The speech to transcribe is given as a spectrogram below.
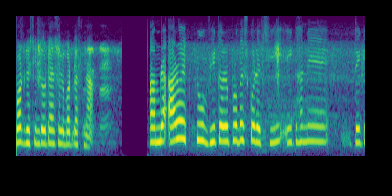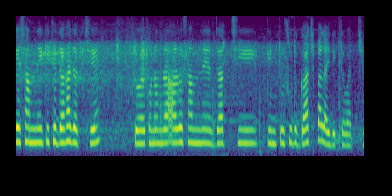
বট গাছ কিন্তু ওটা আসলে বট গাছ না। আমরা আরও একটু ভিতরে প্রবেশ করেছি, এখানে থেকে সামনে কিছু দেখা যাচ্ছে। তো এখন আমরা আরও সামনে যাচ্ছি, কিন্তু শুধু গাছপালাই দেখতে পাচ্ছি।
